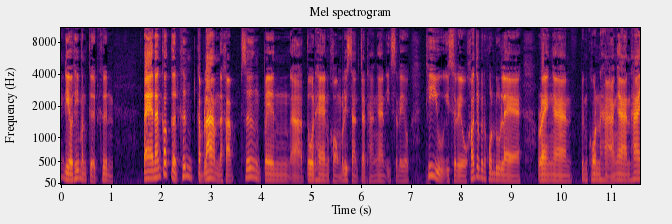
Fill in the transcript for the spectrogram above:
สเดียวที่มันเกิดขึ้น แต่นั้นก็เกิดขึ้นกับล่ามนะครับ ซึ่งเป็นตัวแทนของบริษัทจัดหางานอิสราเอลที่อยู่อิสราเอลเขาจะเป็นคนดูแลแรงงานเป็นคนหางานให้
